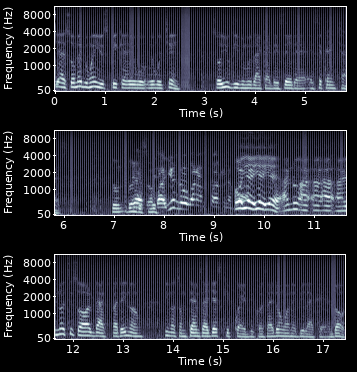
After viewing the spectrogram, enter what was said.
Yeah, so maybe when you speak, uh, he, will, he will change. So you give him, like uh, they said, uh, a second chance. Don't, don't Yes, dismiss. but you know what I'm talking about. Oh, yeah, yeah, yeah. I know, I, I, I, I notice all that, but you know, you know, sometimes I just keep quiet because I don't want to be like a dog.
